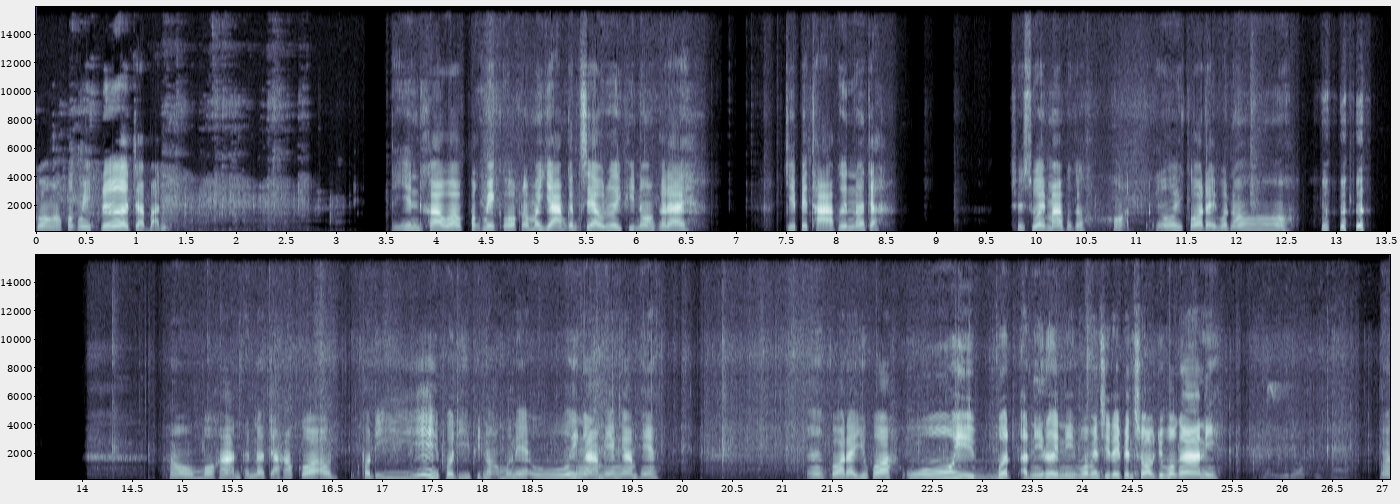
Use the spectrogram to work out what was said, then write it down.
กองเอาพักเมกเด้อจ้าบัน ได้ยินข่าวว่าพักเมกออกแล้วมายามกันแซวเลยพี่น้องก็ได้ เก็บไปถาเพิ่นเนาะจ้ะสวยๆมาเพิ่นก็หอด โอ้ยก็ได้บ่เนาะเฮาบ่หานเพิ่นเนาะจ้ะเฮาก็เอาพอดี พอดีพี่น้องมื้อนี้โอ้ยงามแฮงงามแฮงเออก็ได้อยู่พออุ้ยเบิดอันนี้เลยนี่บ่แม่นสิได้เป็นสอบอยู่บ่งานนี่อ๋อ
